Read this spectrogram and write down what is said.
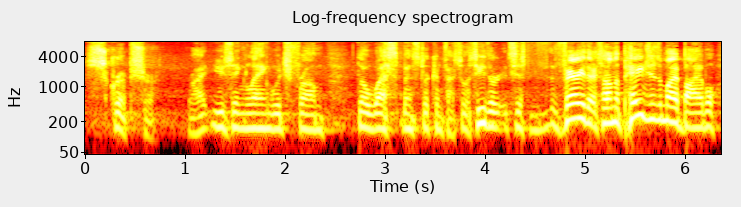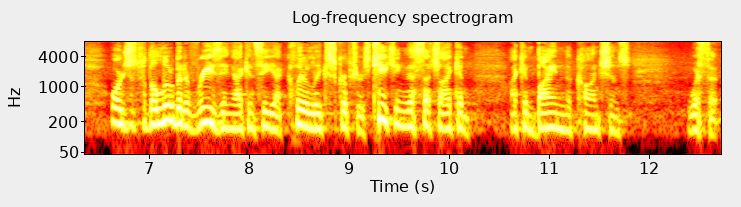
Scripture, right? Using language from the Westminster Confession. So it's either, it's just very there, it's on the pages of my Bible, or just with a little bit of reasoning, I can see, yeah, clearly Scripture is teaching this such that I can, I can bind the conscience with it.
